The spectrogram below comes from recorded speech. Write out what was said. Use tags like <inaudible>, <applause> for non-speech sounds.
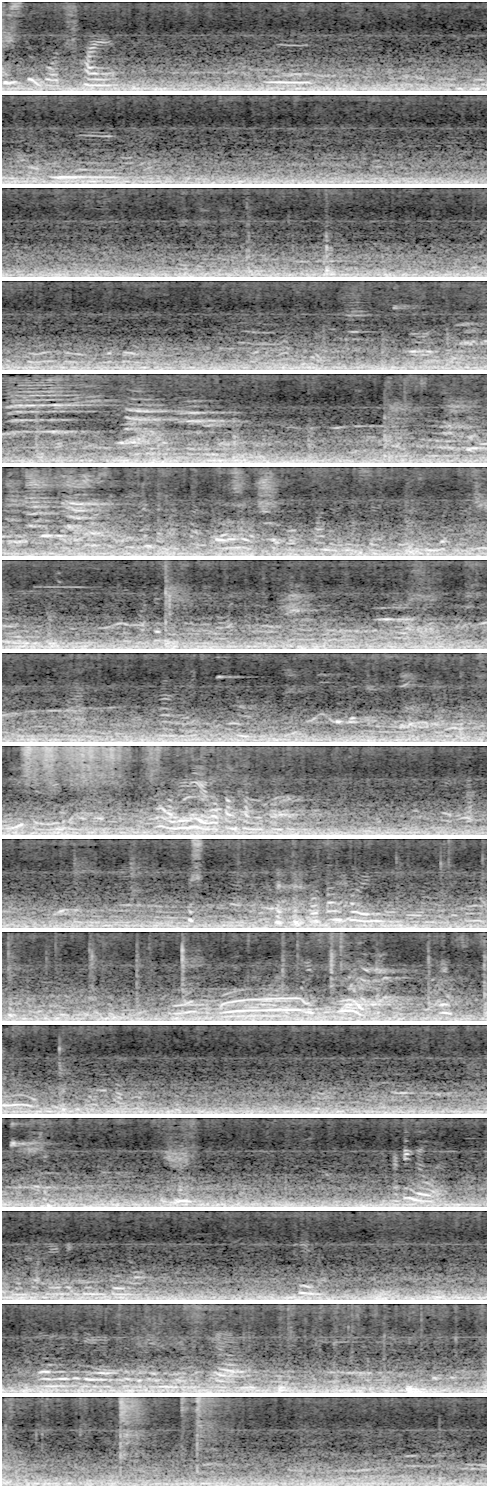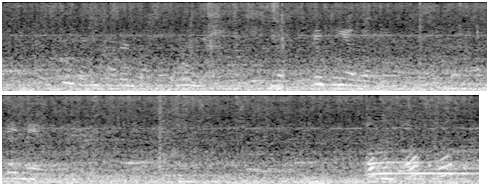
Kistenboot voll. Nö. Oh, really? 我刚看，我刚看。我刚看 really. <laughs> Oh, it's food. Oh, maybe they are trying to get him down. Disney again. Disney. Oh, oh, oh.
